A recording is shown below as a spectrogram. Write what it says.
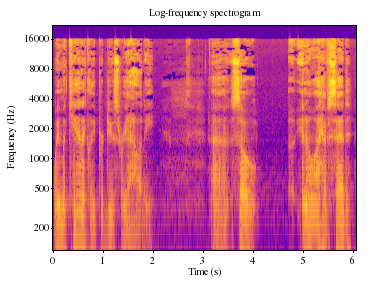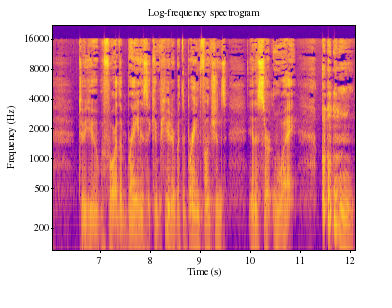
we mechanically produce reality. Uh, so you know, I have said to you before the brain is a computer, but the brain functions in a certain way. and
